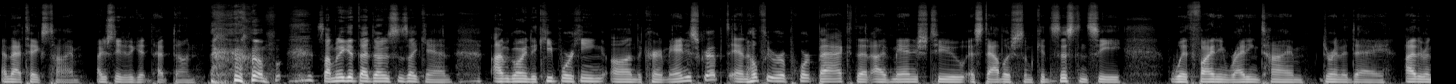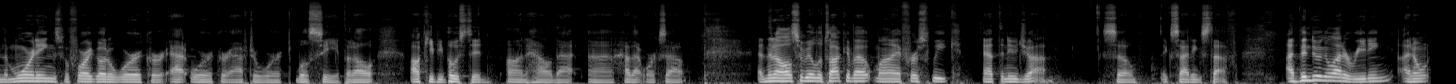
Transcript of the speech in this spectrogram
And that takes time. I just needed to get that done. so I'm going to get that done as soon as I can. I'm going to keep working on the current manuscript and hopefully report back that I've managed to establish some consistency with finding writing time during the day, either in the mornings before I go to work or at work or after work. We'll see, but I'll I'll keep you posted on how that uh, how that works out. And then I'll also be able to talk about my first week at the new job. So exciting stuff. I've been doing a lot of reading. I don't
